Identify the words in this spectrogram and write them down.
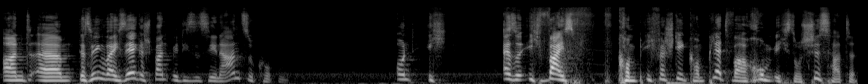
Und ähm, deswegen war ich sehr gespannt, mir diese Szene anzugucken. Und ich, also ich weiß, ich verstehe komplett, warum ich so Schiss hatte.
